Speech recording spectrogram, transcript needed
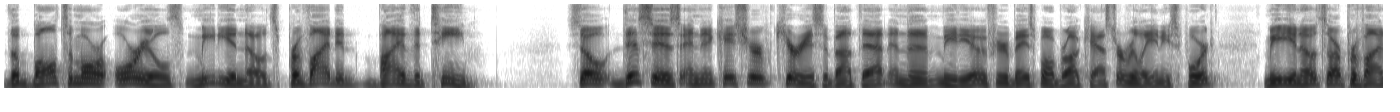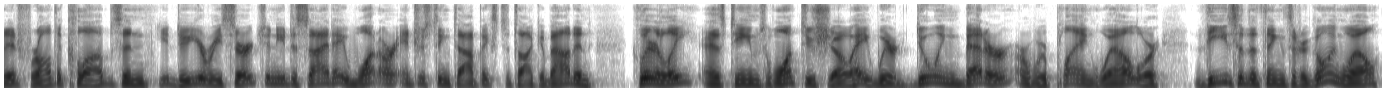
The Baltimore Orioles media notes provided by the team. So this is, and in case you're curious about that, in the media, if you're a baseball broadcaster, really any sport, media notes are provided for all the clubs, and you do your research and you decide, hey, what are interesting topics to talk about? And clearly, as teams want to show, hey, we're doing better, or we're playing well, or these are the things that are going well.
